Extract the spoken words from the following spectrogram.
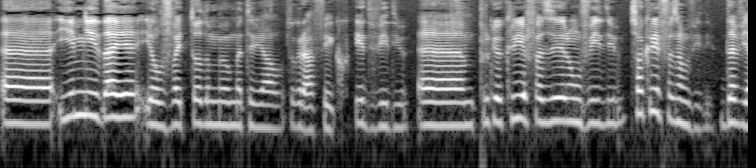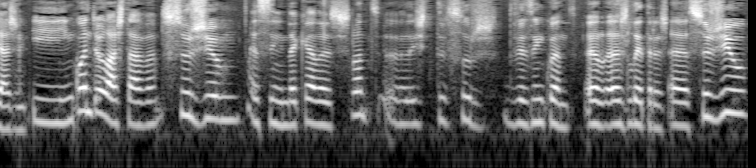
Ah, e a minha ideia, eu levei todo o meu material fotográfico e de vídeo, ah, porque eu queria fazer um vídeo, só queria fazer um vídeo da viagem. E enquanto eu lá estava, surgiu-me, assim, daquelas. Pronto, ah, isto surge de vez em quando, as letras. Surgiu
